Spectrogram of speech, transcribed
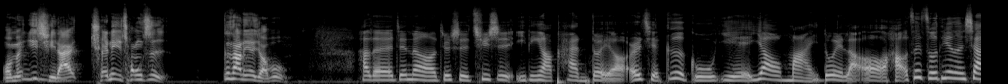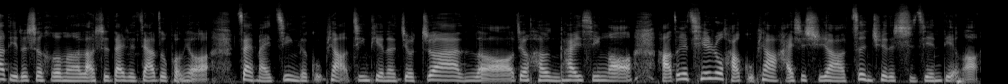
我们一起来全力冲刺，跟上你的脚步。好的，真的哦，就是趋势一定要看对哦，而且个股也要买对了哦。好，在昨天呢下跌的时候呢，老师带着家族朋友再买进的股票，今天呢就赚了，就很开心哦。好，这个切入好股票还是需要正确的时间点哦，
